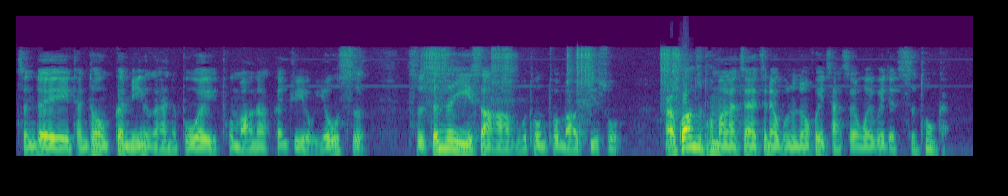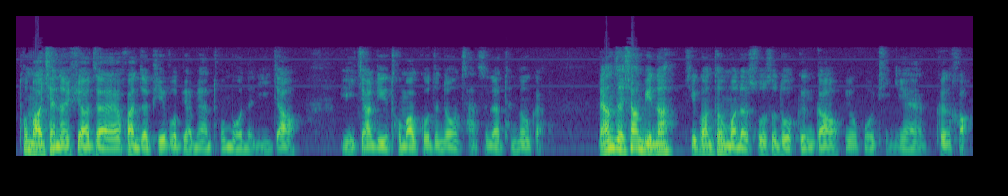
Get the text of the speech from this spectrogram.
针对疼痛更敏感的部位脱毛呢更具有优势，是真正意义上啊无痛脱毛技术。而光子脱毛呢，在治疗过程中会产生微微的刺痛感。脱毛前呢，需要在患者皮肤表面涂抹冷凝胶，以降低脱毛过程中产生的疼痛感。两者相比呢，激光脱毛的舒适度更高，用户体验更好。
